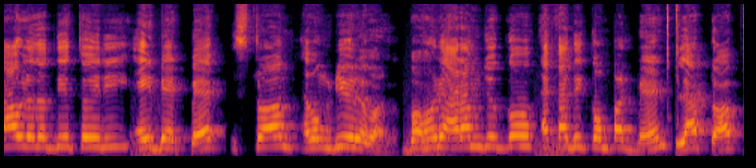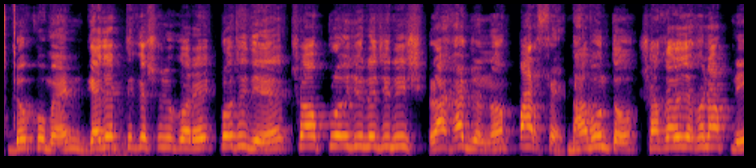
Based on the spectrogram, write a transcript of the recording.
কাউ লেদার দিয়ে তৈরি এই ব্যাকপ্যাক স্ট্রং এবং ডিউরেবল বহনে আরামযোগ্য একাধিক কম্পার্টমেন্ট ল্যাপটপ ডকুমেন্ট গ্যাজেট থেকে শুরু করে প্রতিদিনের সব প্রয়োজনীয় জিনিস রাখার জন্য পারফেক্ট ভাবুন তো, সকালে যখন আপনি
